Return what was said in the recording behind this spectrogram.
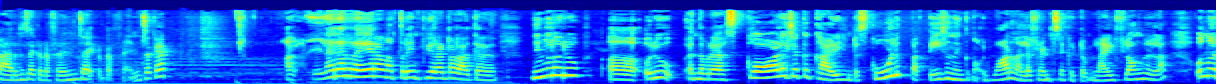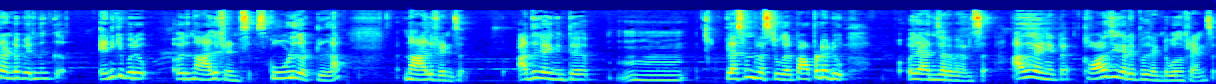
പാരൻസ് ആയിക്കോട്ടെ ഫ്രണ്ട്സ് ആയിക്കോട്ടെ ഫ്രണ്ട്സൊക്കെ വളരെ റെയറാണ് അത്രയും പ്യുവറായിട്ടുള്ള ആൾക്കാർ നിങ്ങളൊരു ഒരു എന്താ പറയുക കോളേജൊക്കെ കഴിഞ്ഞിട്ട് സ്കൂളിൽ പ്രത്യേകിച്ച് നിങ്ങൾക്ക് ഒരുപാട് നല്ല ഫ്രണ്ട്സിനെ കിട്ടും. ലൈഫ് ലോങ്ങിലുള്ള ഒന്നോ രണ്ടോ പേര് നിങ്ങൾക്ക് എനിക്കിപ്പോൾ ഒരു ഒരു നാല് ഫ്രണ്ട്സ് സ്കൂൾ തൊട്ടുള്ള നാല് ഫ്രണ്ട്സ് അത് കഴിഞ്ഞിട്ട് പ്ലസ് വൺ പ്ലസ് ടു കയറിയപ്പോൾ അവിടെ ഒരു ഒരു അഞ്ചാറ് ഫ്രണ്ട്സ് അത് കഴിഞ്ഞിട്ട് കോളേജ് കയറിയപ്പോൾ രണ്ട് മൂന്ന് ഫ്രണ്ട്സ്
